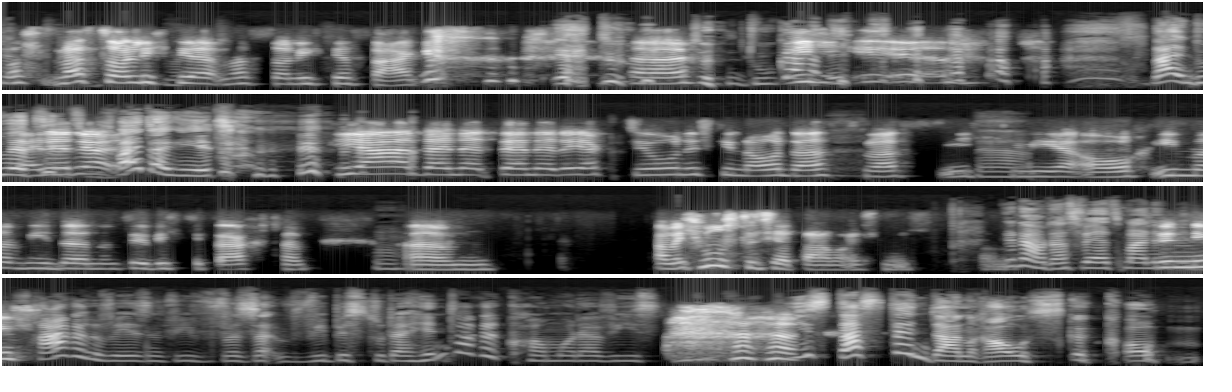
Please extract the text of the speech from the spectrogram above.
was, was soll ich dir, was soll ich dir sagen? Ja, du, äh, du, du gar nicht. äh, Nein, du erzählst, wie es weitergeht. Ja, deine, deine Reaktion ist genau das, was ich ja. mir auch immer wieder natürlich gedacht habe. Mhm. Ähm, Aber ich wusste es ja damals nicht. Genau, das wäre jetzt meine nicht. Frage gewesen. Wie, wie bist du dahinter gekommen oder wie ist, wie ist das denn dann rausgekommen?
